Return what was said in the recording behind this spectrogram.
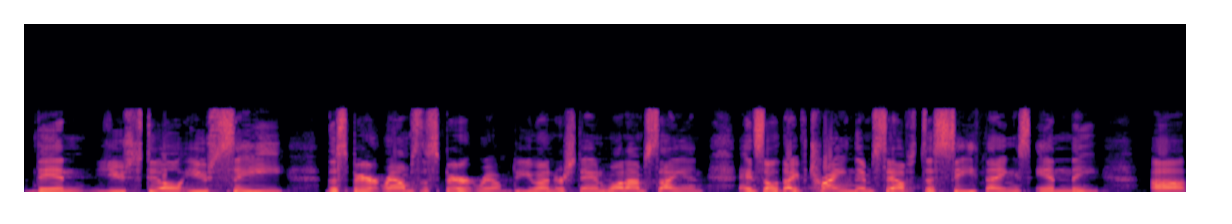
then you still you see the spirit realm's the spirit realm. Do you understand what I'm saying? And so they've trained themselves to see things in the uh,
